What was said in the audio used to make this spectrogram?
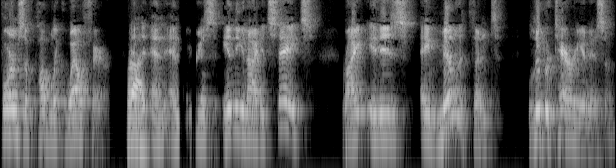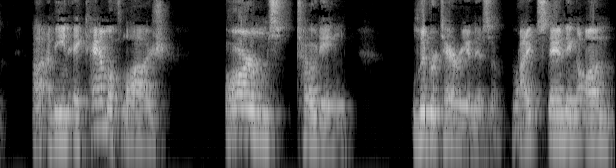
forms of public welfare. Right. And, and, and because in the United States, right, it is a militant libertarianism. Uh, I mean, a camouflage, arms toting libertarianism, right? Standing on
